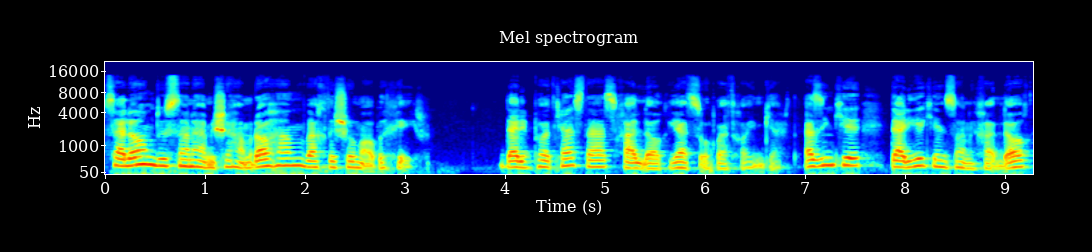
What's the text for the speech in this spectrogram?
سلام دوستان همیشه همراه هم وقت شما بخیر در این پادکست از خلاقیت صحبت خواهیم کرد. از اینکه در یک انسان خلاق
